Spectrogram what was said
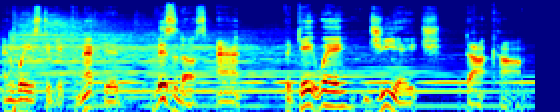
and ways to get connected, visit us at thegatewaygh.com.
